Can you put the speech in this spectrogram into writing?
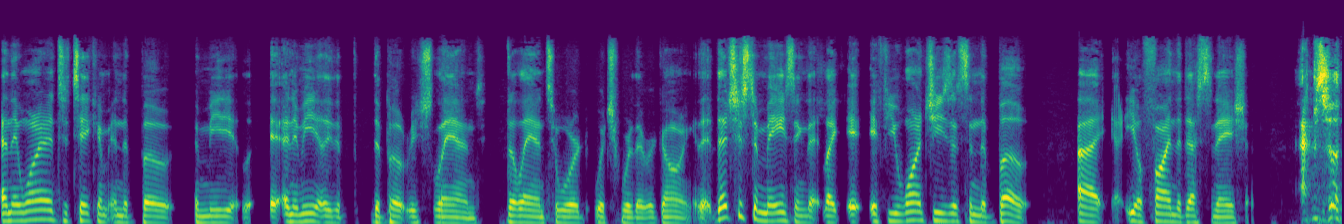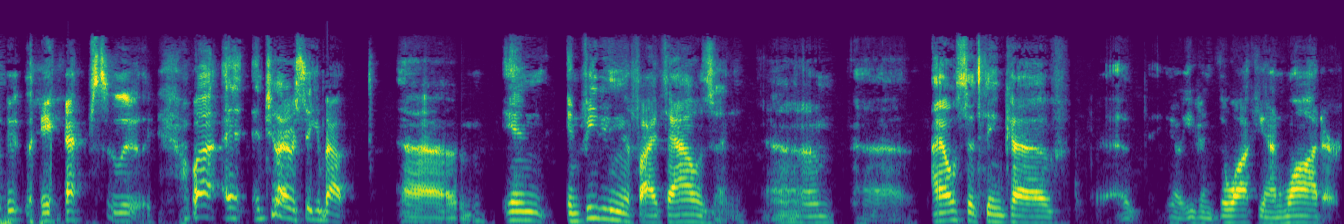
And they wanted to take him in the boat immediately, and immediately the, the boat reached land the land toward which where they were going. That's just amazing that like if you want Jesus in the boat, uh, you'll find the destination. Absolutely, absolutely. Well, until I was thinking about um, in in feeding the five thousand, um, uh, I also think of uh, you know even the walking on water,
